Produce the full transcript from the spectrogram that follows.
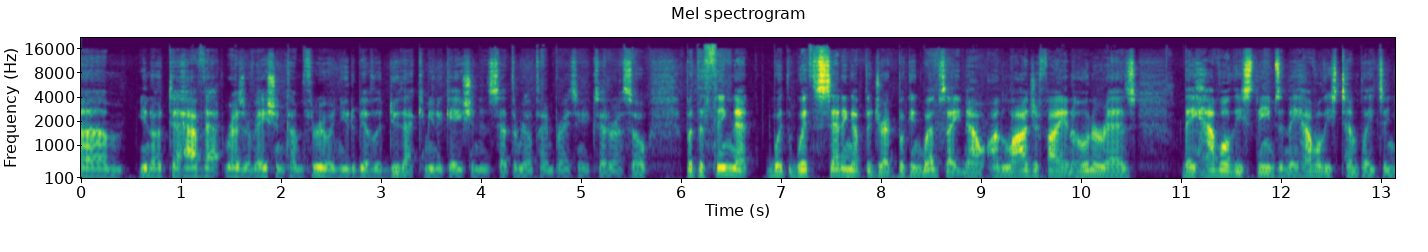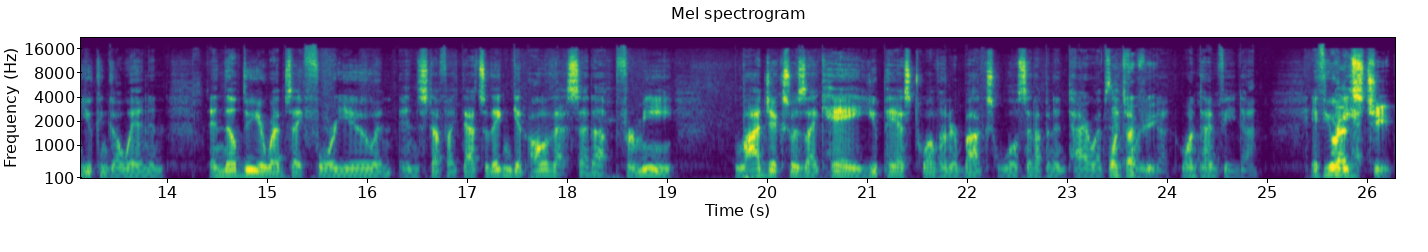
um, you know, to have that reservation come through and you to be able to do that communication and set the real time pricing, et cetera. So, but the thing that with with setting up the direct booking website now on Lodgify and OwnerRez, they have all these themes and they have all these templates, and you can go in and and they'll do your website for you and and stuff like that, so they can get all of that set up. For me. Lodgix was like, "Hey, you pay us twelve hundred bucks, we'll set up an entire website One-time for you. fee. Done. One time fee done. If you already That's cheap.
